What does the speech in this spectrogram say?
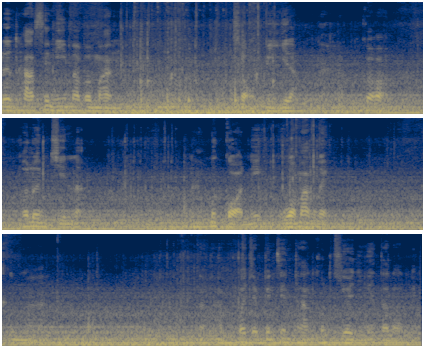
เดินทางเส้นนี้มาประมาณ2ปีแล้วนะครับ ก็ก็เริ่มชินแล้วนะเมื่อก่อนนี้กลัวมากเลย ขึ้นมานะครับ ก็จะเป็นเส้นทางคดเคี้ยวอย่างเงี้ยตลอดเลย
